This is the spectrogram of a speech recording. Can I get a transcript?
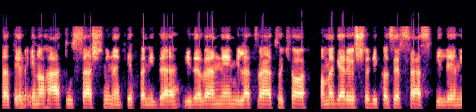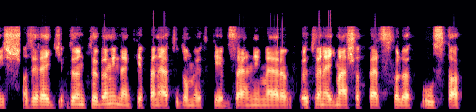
Tehát én, én a hátúszást mindenképpen ide, ide venném, illetve hát, hogyha ha megerősödik, azért 100 pillén is azért egy döntőben mindenképpen el tudom őt képzelni, mert 51 másodperc fölött úsztak,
